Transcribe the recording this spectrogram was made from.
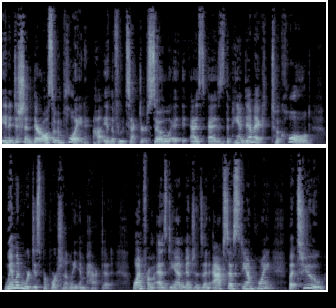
in addition, they're also employed uh, in the food sector. So, as as the pandemic took hold, women were disproportionately impacted. One, from, as Dan mentions, an access standpoint, but two,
